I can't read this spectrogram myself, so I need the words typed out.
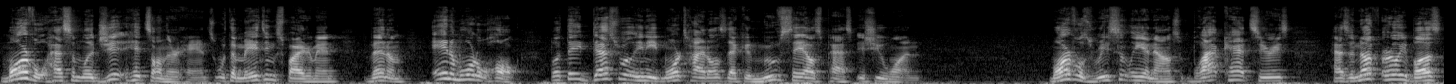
Marvel has some legit hits on their hands with Amazing Spider Man, Venom, and Immortal Hulk, but they desperately need more titles that can move sales past issue 1. Marvel's recently announced Black Cat series has enough early buzz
